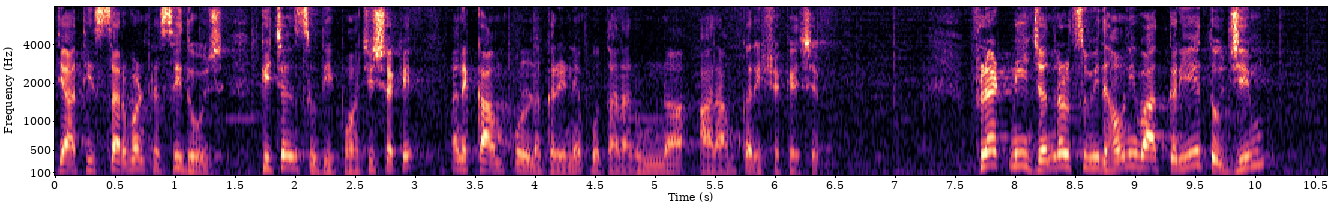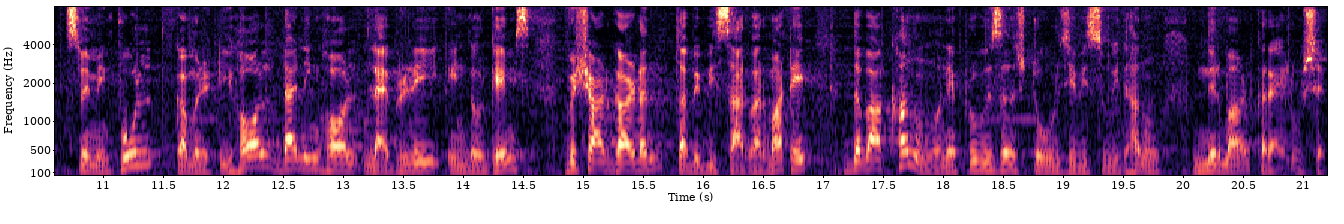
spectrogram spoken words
ત્યાંથી સર્વન્ટ સીધો જ કિચન સુધી પહોંચી શકે અને કામ પૂર્ણ કરીને પોતાના રૂમના આરામ કરી શકે છે. ફ્લેટની જનરલ સુવિધાઓની વાત કરીએ તો gym swimming pool community hall dining hall library indoor games વિશાળ ગાર્ડન તબીબી સારવાર માટે દવાખાનું અને પ્રોવિઝન સ્ટોર જેવી સુવિધાનું નિર્માણ કરાયેલું છે.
